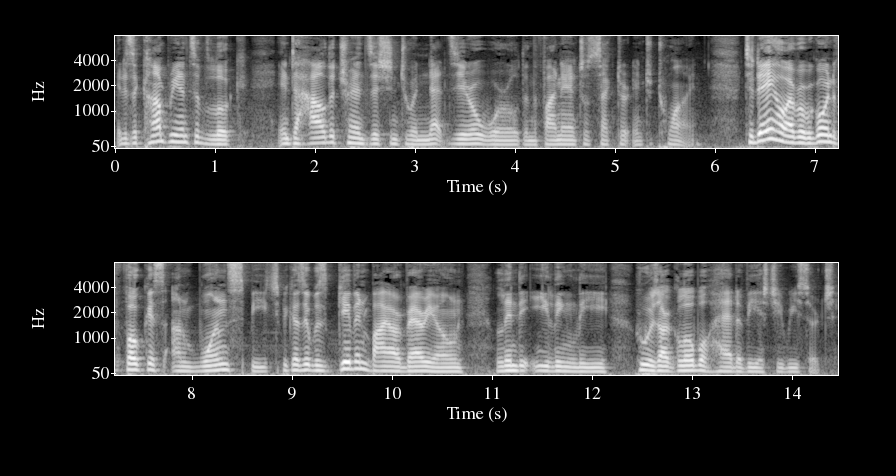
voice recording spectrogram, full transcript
it is a comprehensive look into how the transition to a net zero world and the financial sector intertwine. Today, however, we're going to focus on one speech because it was given by our very own Linda Eling Lee, who is our global head of ESG research.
